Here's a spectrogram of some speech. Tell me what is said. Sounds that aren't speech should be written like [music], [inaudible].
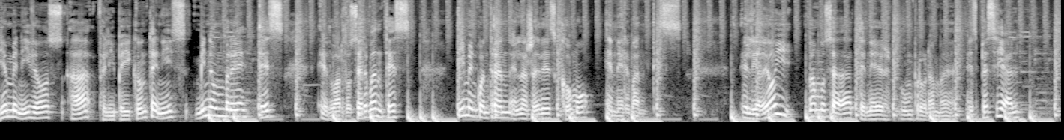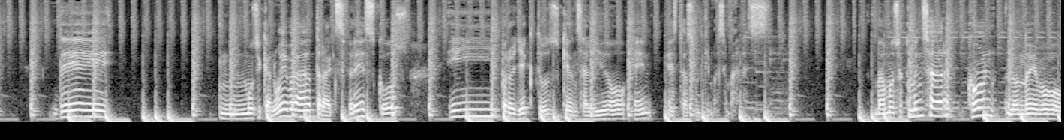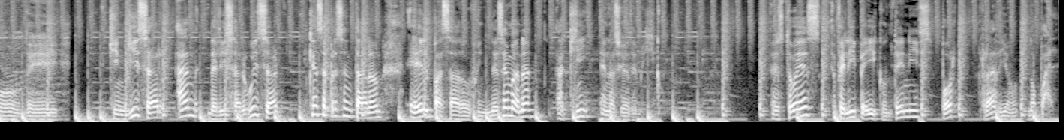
Bienvenidos a Felipe y con tenis. Mi nombre es Eduardo Cervantes y me encuentran en las redes como Enervantes. El día de hoy vamos a tener un programa especial de música nueva, tracks frescos y proyectos que han salido en estas últimas semanas. Vamos a comenzar con lo nuevo de King Gizzard and The Lizard Wizard que se presentaron el pasado fin de semana aquí en la Ciudad de México. Esto es Felipe y con tenis por Radio Nopal.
